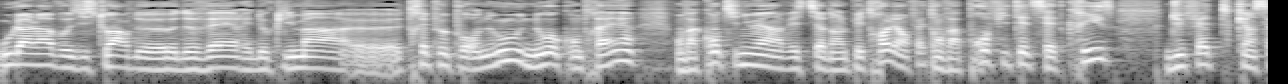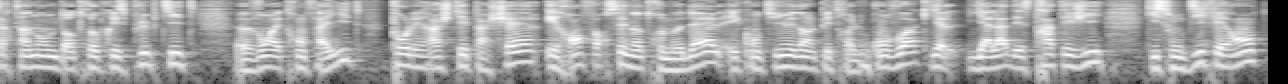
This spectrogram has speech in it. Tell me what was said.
oulala, là là, vos histoires de, verre et de climat, euh, très peu pour nous. Nous, au contraire, on va continuer à investir dans le pétrole et en fait, on va profiter de cette crise, du fait qu'un certain nombre d'entreprises plus petites euh, vont être en faillite, pour les racheter pas cher et renforcer notre modèle et continuer dans le pétrole. Donc, on voit qu'il y, a là des stratégies qui sont différentes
